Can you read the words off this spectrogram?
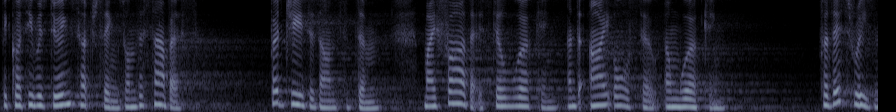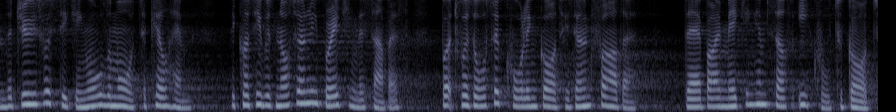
because he was doing such things on the Sabbath. But Jesus answered them, My Father is still working, and I also am working. For this reason, the Jews were seeking all the more to kill him, because he was not only breaking the Sabbath, but was also calling God his own Father, thereby making himself equal to God.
